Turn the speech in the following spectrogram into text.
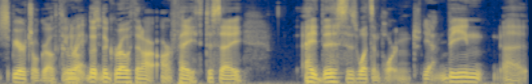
spiritual growth. You Correct. know, the, the growth in our, our faith to say, hey, this is what's important. Yeah. Being uh,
